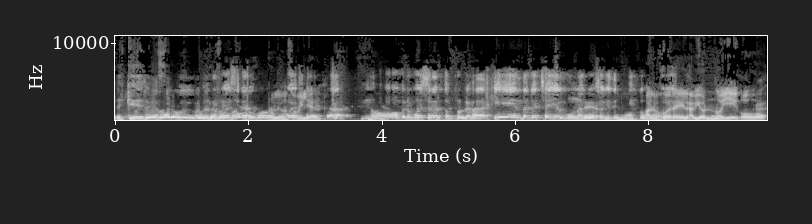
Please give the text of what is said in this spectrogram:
Es que No es raro. ¿Problemas familiares? no, pero puede ser hasta un problema de agenda, ¿cachai? Alguna Sí. cosa que tenían como. A lo mejor el avión no llegó. Claro.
